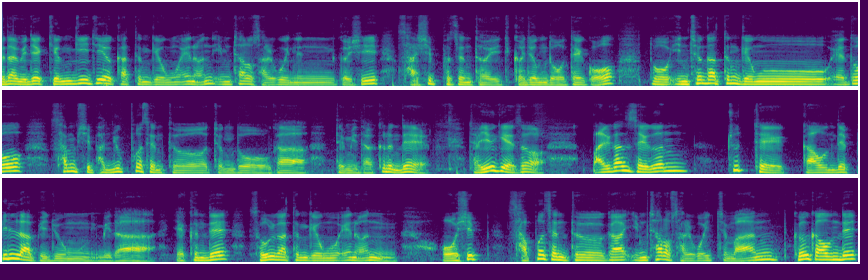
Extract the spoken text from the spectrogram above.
그 다음에 이제 경기 지역 같은 경우에는 임차로 살고 있는 것이 40%그 정도 되고 또 인천 같은 경우에도 30, 한 6% 정도가 됩니다. 그런데 자, 여기에서 빨간색은 주택 가운데 빌라 비중입니다. 예컨대 서울 같은 경우에는 50, 4%가 임차로 살고 있지만 그 가운데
